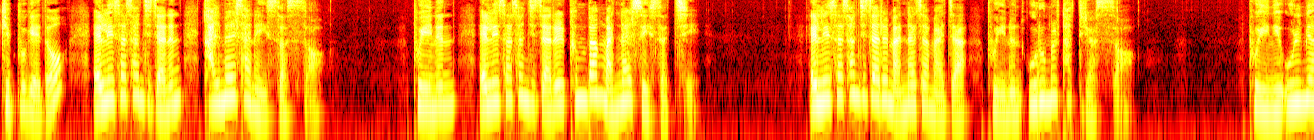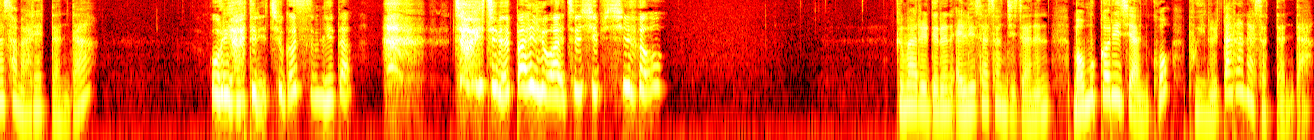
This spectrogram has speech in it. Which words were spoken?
기쁘게도 엘리사 선지자는 갈멜산에 있었어. 부인은 엘리사 선지자를 금방 만날 수 있었지. 엘리사 선지자를 만나자마자 부인은 울음을 터뜨렸어. 부인이 울면서 말했단다. 우리 아들이 죽었습니다. 저희 집에 빨리 와 주십시오. 그 말을 들은 엘리사 선지자는 머뭇거리지 않고 부인을 따라 나섰단다.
